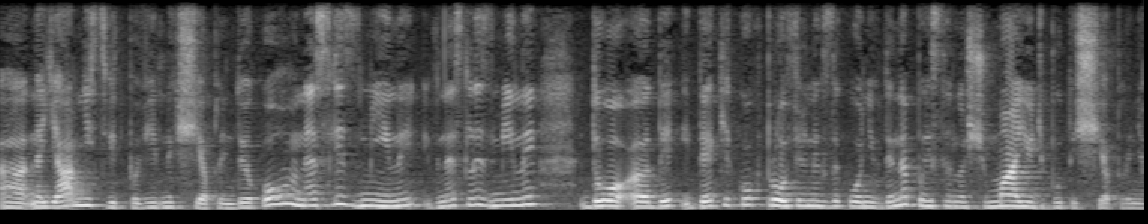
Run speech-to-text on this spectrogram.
наявність відповідних щеплень, до якого внесли зміни, внесли зміни до е, декількох профільних законів, де написано, що мають бути щеплення.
